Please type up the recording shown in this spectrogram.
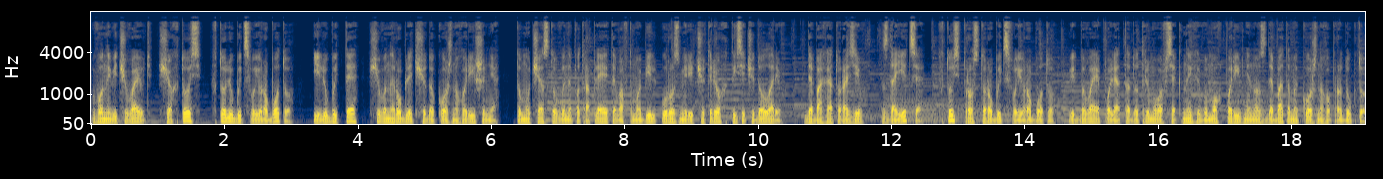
Вони відчувають, що хтось, хто любить свою роботу, і любить те, що вони роблять щодо кожного рішення, тому часто ви не потрапляєте в автомобіль у розмірі 4 тисяч доларів, де багато разів, здається, хтось просто робить свою роботу, відбиває поля та дотримувався книги вимог порівняно з дебатами кожного продукту,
